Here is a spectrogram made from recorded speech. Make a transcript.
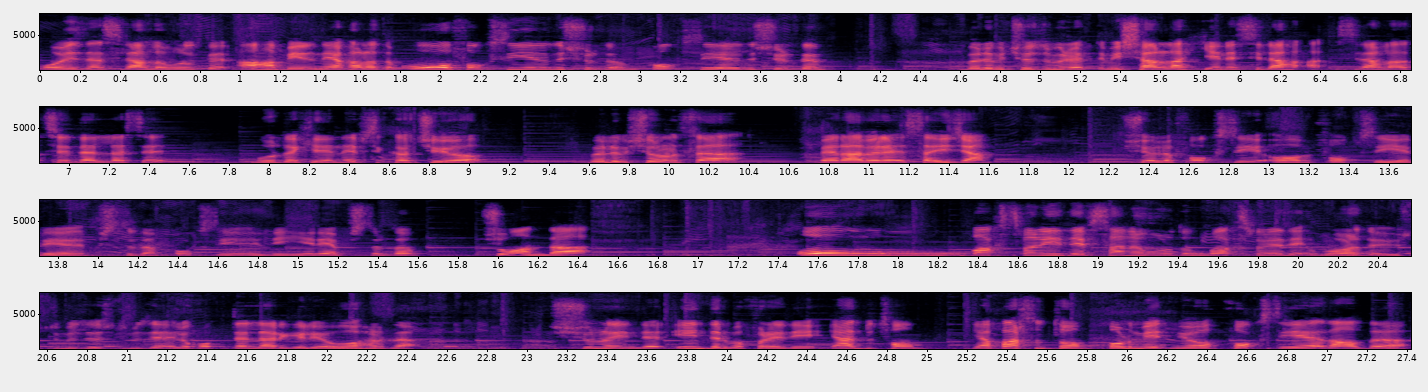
O yüzden silahla vurdukları... Aha birini yakaladım. Oo Fox'u yere düşürdüm. Fox'u yere düşürdüm. Böyle bir çözüm ürettim. İnşallah yine silah silahla ateş ederlerse buradakilerin hepsi kaçıyor. Böyle bir şey olursa berabere sayacağım. Şöyle Foxy, o abi Foxy yere yapıştırdım. Foxy'yi eldiğin yere yapıştırdım. Şu anda Oo, Bugs Bunny'yi efsane vurdum. Bugs de bu arada üstümüze üstümüze helikopterler geliyor bu arada. Şunu indir, indir bu Freddy. Hadi Tom, yaparsın Tom. Kolum yetmiyor. Foxy'ye daldı.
